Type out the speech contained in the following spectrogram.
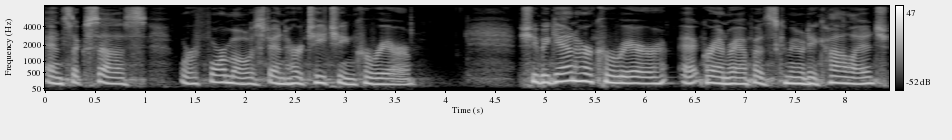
and success were foremost in her teaching career. She began her career at Grand Rapids Community College,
